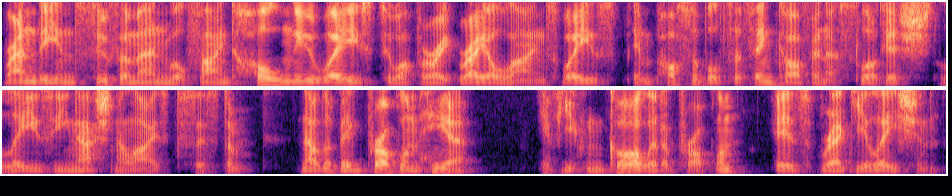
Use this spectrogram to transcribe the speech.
Randian supermen will find whole new ways to operate rail lines, ways impossible to think of in a sluggish, lazy, nationalized system. Now, the big problem here, if you can call it a problem, is regulation.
